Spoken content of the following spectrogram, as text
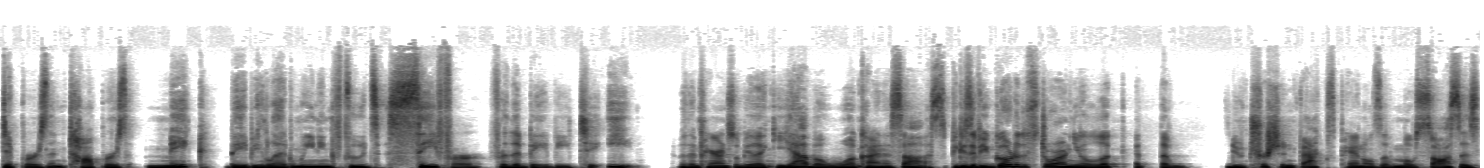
dippers and toppers make baby led weaning foods safer for the baby to eat. But the parents will be like, yeah, but what kind of sauce? Because if you go to the store and you look at the nutrition facts panels of most sauces,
